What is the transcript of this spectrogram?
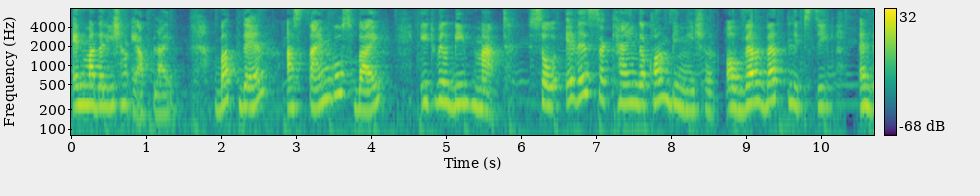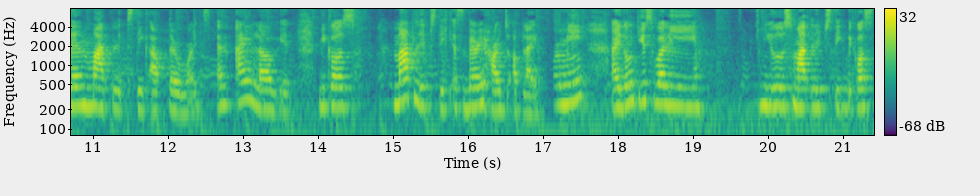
and madali siyang i-apply. But then, as time goes by, it will be matte. So it is a kind of combination of velvet lipstick and then matte lipstick afterwards. And I love it because matte lipstick is very hard to apply. For me, I don't usually use matte lipstick because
